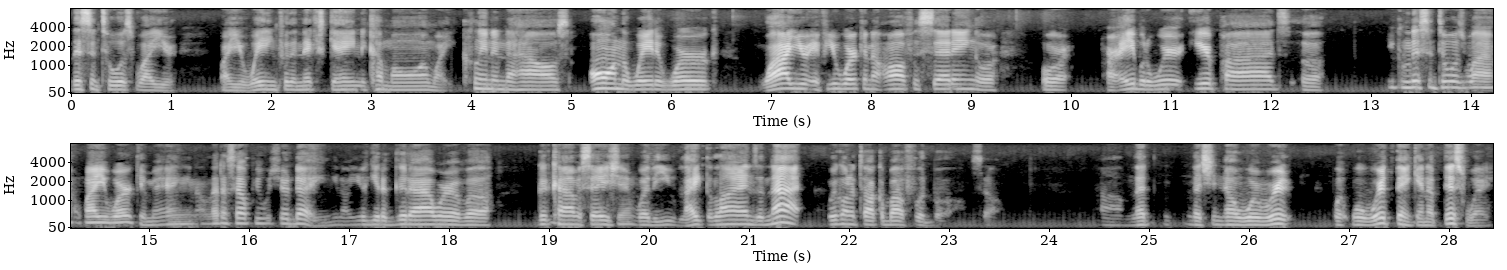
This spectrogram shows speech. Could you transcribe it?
listen to us while you're while you're waiting for the next game to come on, while you're cleaning the house, on the way to work, while you're if you work in an office setting or or are able to wear ear pods, uh, you can listen to us while while you're working, man. You know, let us help you with your day. You know, you'll get a good hour of uh good conversation, whether you like the Lions or not. We're going to talk about football. So um, let let you know where we're what, what we're thinking up this way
